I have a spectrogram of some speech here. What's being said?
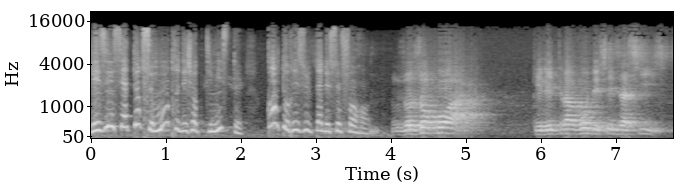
Les initiateurs se montrent déjà optimistes quant aux résultats de ce forum. Nous osons croire que les travaux de ces assises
